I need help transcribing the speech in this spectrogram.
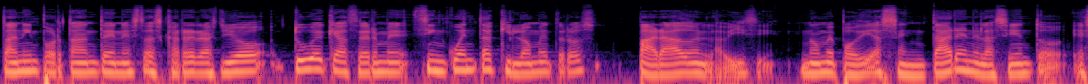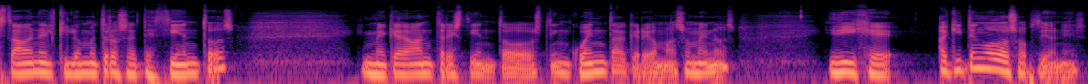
tan importante en estas carreras. Yo tuve que hacerme 50 kilómetros parado en la bici. No me podía sentar en el asiento. Estaba en el kilómetro 700 y me quedaban 350, creo, más o menos. Y dije, aquí tengo dos opciones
